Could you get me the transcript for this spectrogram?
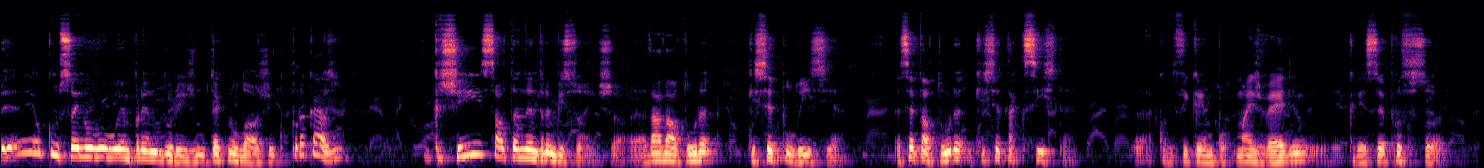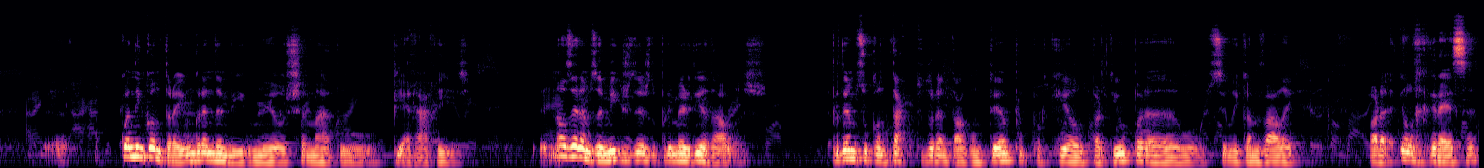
Eu comecei no empreendedorismo tecnológico por acaso. Cresci saltando entre ambições. A dada altura quis ser polícia. A certa altura quis ser taxista. Quando fiquei um pouco mais velho, queria ser professor. Quando encontrei um grande amigo meu chamado Pierre Harris, nós éramos amigos desde o primeiro dia de aulas. Perdemos o contacto durante algum tempo porque ele partiu para o Silicon Valley. Ora, ele regressa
